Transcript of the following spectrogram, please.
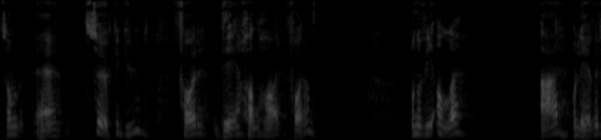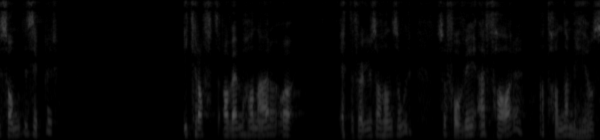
Som eh, søker Gud for det han har foran. Og når vi alle er og lever som disipler, i kraft av hvem han er, og etterfølgelse av hans ord, så får vi erfare at han er med oss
